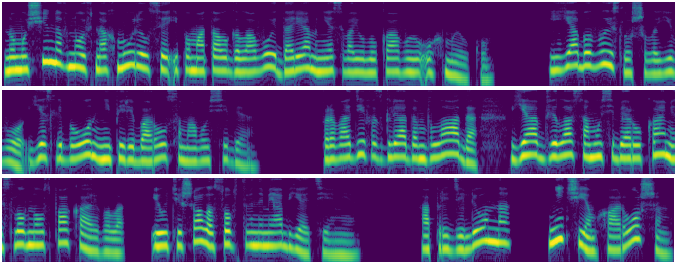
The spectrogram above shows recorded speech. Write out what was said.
Но мужчина вновь нахмурился и помотал головой, даря мне свою лукавую ухмылку. И я бы выслушала его, если бы он не переборол самого себя. Проводив взглядом Влада, я обвела саму себя руками, словно успокаивала и утешала собственными объятиями. Определенно, ничем хорошим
